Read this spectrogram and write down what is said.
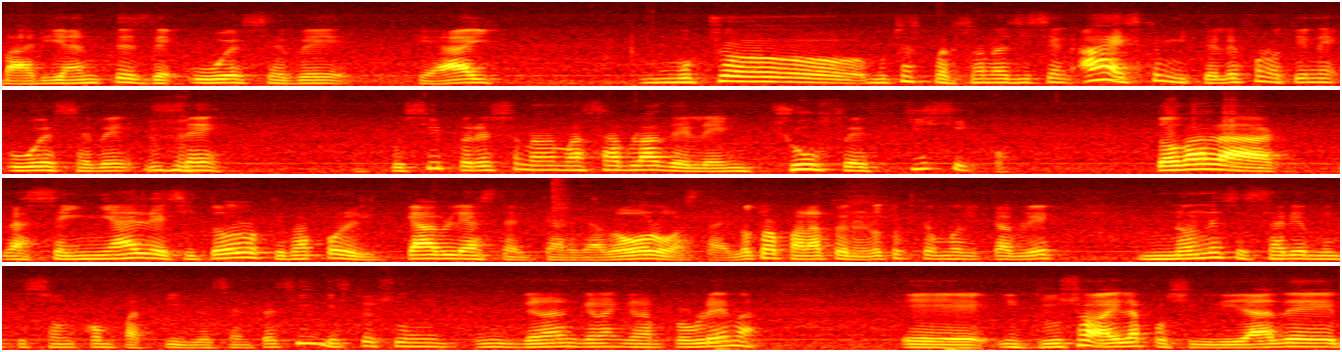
variantes de USB que hay. Mucho, muchas personas dicen, ah, es que mi teléfono tiene USB-C. Pues sí, pero eso nada más habla del enchufe físico. Toda la las señales y todo lo que va por el cable hasta el cargador o hasta el otro aparato en el otro extremo del cable no necesariamente son compatibles entre sí y esto es un, gran, gran, gran problema. Eh, incluso hay la posibilidad de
